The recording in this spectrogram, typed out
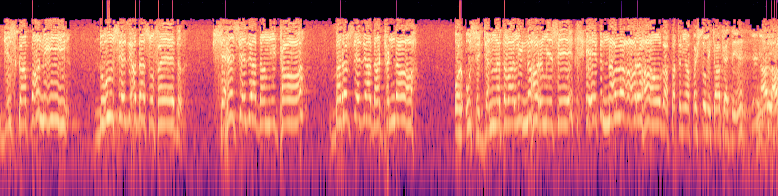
جس کا پانی دودھ سے زیادہ سفید شہد سے زیادہ میٹھا برف سے زیادہ ٹھنڈا۔ اور اس جنت والی نہر میں سے ایک نالا آ رہا ہوگا۔ پتنیاں پشتوں میں کیا کہتے ہیں؟ نالا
